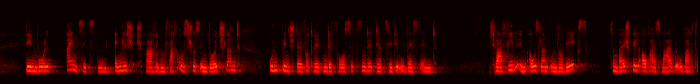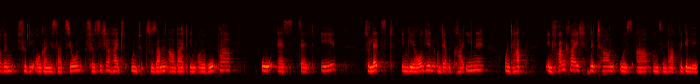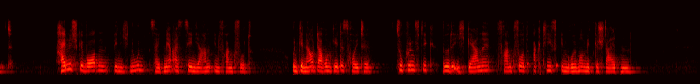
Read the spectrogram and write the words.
den wohl einzigsten englischsprachigen Fachausschuss in Deutschland und bin stellvertretende Vorsitzende der CDU Westend. Ich war viel im Ausland unterwegs, zum Beispiel auch als Wahlbeobachterin für die Organisation für Sicherheit und Zusammenarbeit in Europa, OSZE, zuletzt in Georgien und der Ukraine und habe in Frankreich, Litauen, USA und Simbabwe gelebt. Heimisch geworden bin ich nun seit mehr als zehn Jahren in Frankfurt. Und genau darum geht es heute. Zukünftig würde ich gerne Frankfurt aktiv im Römer mitgestalten.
